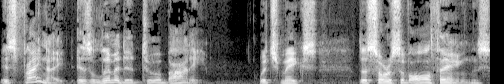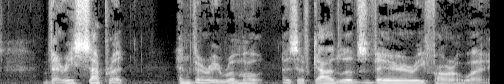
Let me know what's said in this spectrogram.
is finite, is limited to a body, which makes the source of all things very separate and very remote, as if God lives very far away.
